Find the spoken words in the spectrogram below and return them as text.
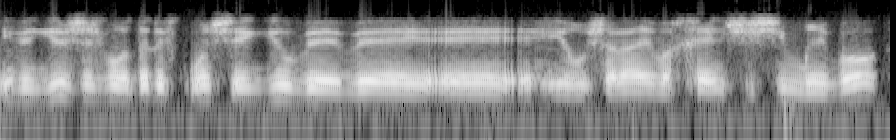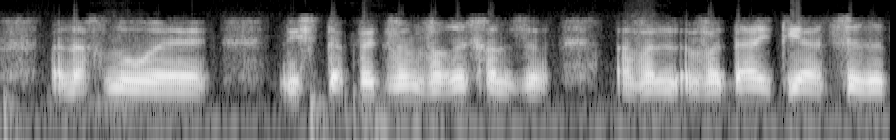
אם הגיעו 600 אלף כמו שהגיעו בירושלים, אכן 60 ריבוע, אנחנו אה, נסתפק ונברך על זה, אבל ודאי תהיה עצרת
